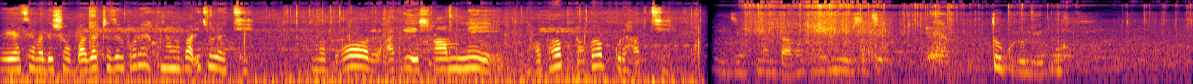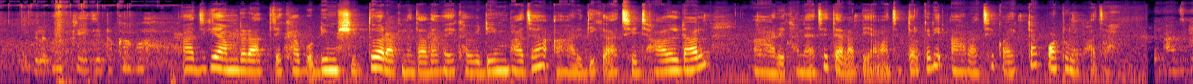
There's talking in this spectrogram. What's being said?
হয়ে গেছে আমাদের সব বাজার টাজার করে, এখন আমরা বাড়ি চলে যাচ্ছি। আমার বর আগে সামনে ঢপ ঢপ করে হাঁটছে। যে আপনার দাদা নিয়ে এসেছে, এতগুলো এখন আজকে আমরা রাত্রে খাব ডিম সিদ্ধ আর আপনার দাদাভাই খাবে ডিম ভাজা আর এদিকে আছে ঝাল ডাল আর এখানে আছে তেলাপিয়া মাছের তরকারি আর আছে কয়েকটা পটল ভাজা। আজকে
